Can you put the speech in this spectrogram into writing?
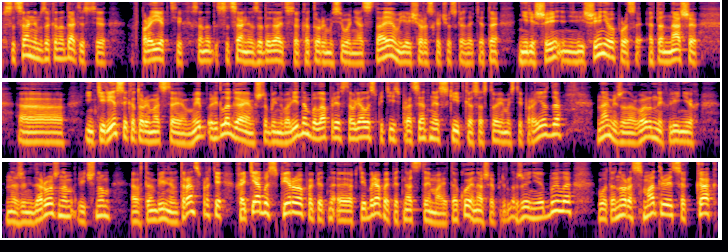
в социальном законодательстве в проекте социального законодательства, который мы сегодня отстаиваем, я еще раз хочу сказать, это не решение, не решение вопроса, это наши э, интересы, которые мы отстаиваем. Мы предлагаем, чтобы инвалидам была предоставлялась 50% скидка со стоимости проезда на международных линиях на железнодорожном, речном, автомобильном транспорте хотя бы с 1 по 15, э, октября по 15 мая. Такое наше предложение было, вот оно рассматривается, как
